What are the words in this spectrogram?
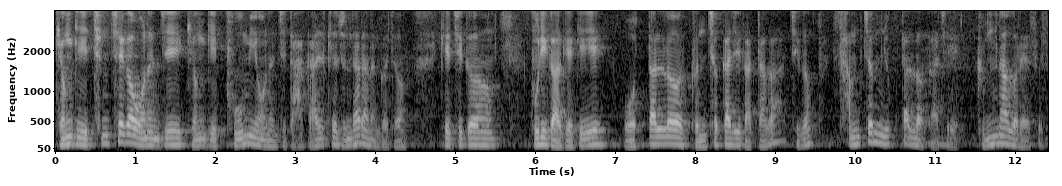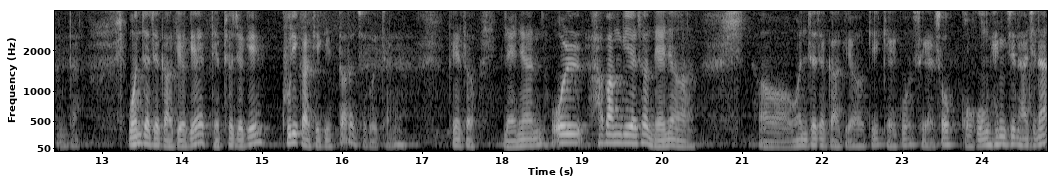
경기 침체가 오는지 경기 붐이 오는지 다 가르쳐 준다라는 거죠. 그 지금 구리 가격이 5달러 근처까지 갔다가 지금 3.6달러까지 급락을 했었습니다. 원자재 가격의 대표적인 구리 가격이 떨어지고 있잖아요. 그래서 내년 올 하반기에서 내년 어, 원자재 가격이 계속 고공행진하지는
